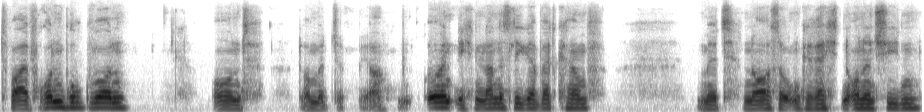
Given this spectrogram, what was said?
12 Rundenbrug wurden. Und damit ja, ordentlichen Landesliga-Wettkampf mit so einem gerechten Unentschieden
